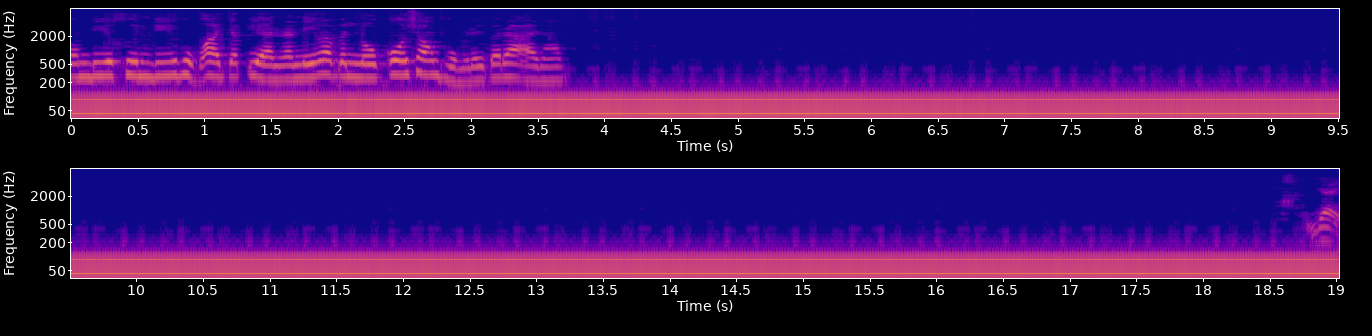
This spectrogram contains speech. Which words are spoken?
วันดีคืนดีผมอาจจะเปลี่ยนอันนี้มาเป็นโลโก้ช่องผมเลยก็ได้นะครับขายใหญ่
